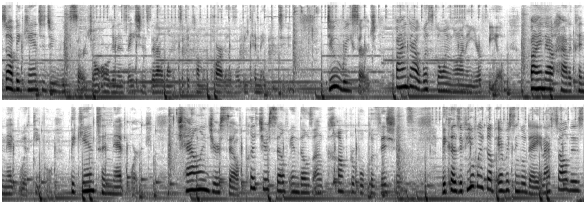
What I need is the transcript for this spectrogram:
So I began to do research on organizations that I wanted to become a part of or be connected to. Do research. Find out what's going on in your field. Find out how to connect with people. Begin to network. Challenge yourself. Put yourself in those uncomfortable positions. Because if you wake up every single day, and I saw this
